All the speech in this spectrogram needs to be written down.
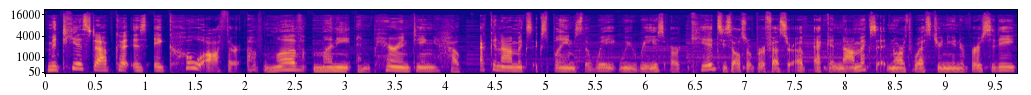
Matthias Doepke is a co author of Love, Money, and Parenting How Economics Explains the Way We Raise Our Kids. He's also a professor of economics at Northwestern University.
